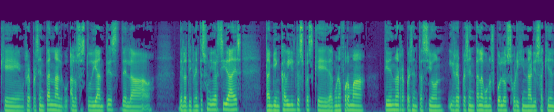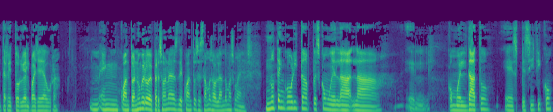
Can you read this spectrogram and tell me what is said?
que representan a los estudiantes de, la, de las diferentes universidades, también cabildos pues que de alguna forma tienen una representación y representan algunos pueblos originarios aquí en el territorio del Valle de Aburrá. En cuanto a número de personas, ¿de cuántos estamos hablando más o menos? No tengo ahorita pues como la, la el, como el dato específico,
